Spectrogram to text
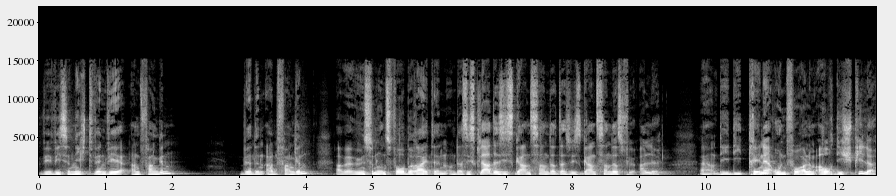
wir wissen nicht, wenn wir anfangen, werden anfangen, aber wir müssen uns vorbereiten. Und das ist klar, das ist ganz anders. Das ist ganz anders für alle. Äh, Die, die Trainer und vor allem auch die Spieler,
